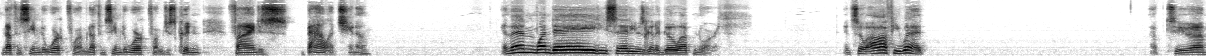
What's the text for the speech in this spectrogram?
Nothing seemed to work for him. Nothing seemed to work for him. Just couldn't find his balance, you know? And then one day he said he was going to go up north. And so off he went up to uh,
